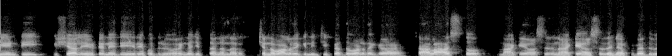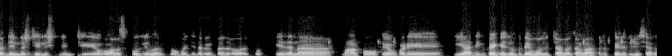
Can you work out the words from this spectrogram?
ఏంటి విషయాలు ఏమిటి అనేది రేపొద్దున వివరంగా చెప్తానన్నారు. చిన్న వాళ్ళ దగ్గర నుంచి పెద్ద వాళ్ళ దగ్గర చాలా ఆశతో నాకేం వస్తుంది నాకేం వస్తుంది అని ఒక పెద్ద పెద్ద ఇండస్ట్రియలిస్ట్ నుంచి ఒక వాళ్ళ స్కూల్ వరకు మధ్యతరగతి ప్రజల వరకు ఏదైనా మాకు ఉపయోగపడే ఈ ఆర్థిక ప్యాకేజ్ ఉంటుందేమో అని చాలా చాలా ఆతృతగా ఎదురు చూశారు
